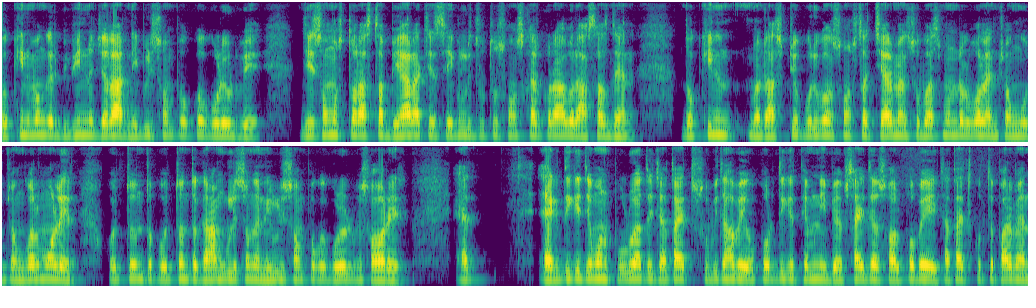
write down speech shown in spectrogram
দক্ষিণবঙ্গের বিভিন্ন জেলার নিবিড় সম্পর্ক গড়ে উঠবে। যে সমস্ত রাস্তা বেহাল আছে, সেগুলি দ্রুত সংস্কার করা হবে বলে আশ্বাস দেন। দক্ষিণ রাষ্ট্রীয় পরিবহন সংস্থার চেয়ারম্যান সুভাষ মণ্ডল বলেন জঙ্গ জঙ্গলমহলের অত্যন্ত প্রত্যন্ত গ্রামগুলির সঙ্গে নিবিড় সম্পর্ক গড়ে উঠবে শহরের। একদিকে যেমন পড়ুয়াদের যাতায়াত সুবিধা হবে, অপরদিকে তেমনি ব্যবসায়ীদের স্বল্প ব্যয়ে যাতায়াত করতে পারবেন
